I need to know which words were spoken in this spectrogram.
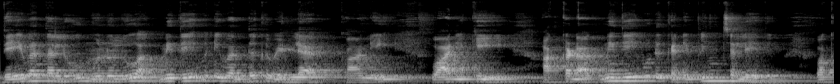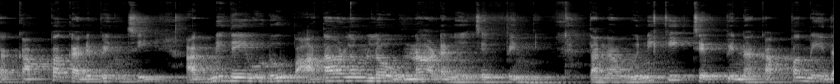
దేవతలు మునులు అగ్నిదేవుని వద్దకు వెళ్ళారు. కానీ వారికి అక్కడ అగ్నిదేవుడు కనిపించలేదు. ఒక కప్ప కనిపించి అగ్నిదేవుడు పాతాళంలో ఉన్నాడని చెప్పింది. తన ఉనికి చెప్పిన కప్ప మీద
